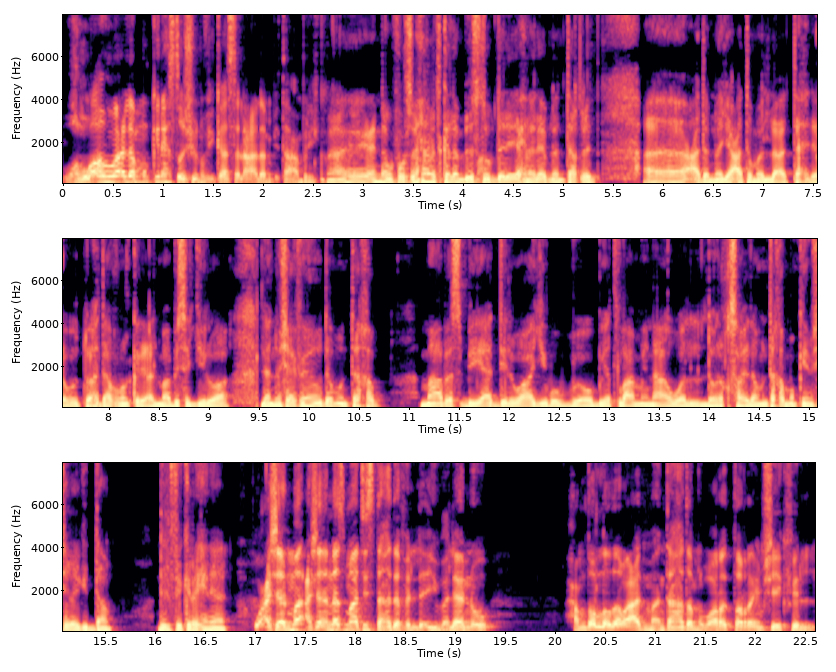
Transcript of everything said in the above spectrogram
والله أعلم ممكن يحصل شنو في كأس العالم بتاع أمريكا. آه، عندهم فرصة. إحنا بنتكلم بالاسلوب ده ليه إحنا ليه بننتقد آه عدم نجاعتهم التحد- أو اهدافهم الك- اللي ما بيسجلوها؟ لأنه شايفين إنه ده منتخب ما بس بيأدي الواجب وب- وبيطلع من أول دوري اقصائي ده منتخب ممكن يمشي لقدام. دي الفكرة هنا. وعشان ما عشان الناس ما تستهدف اللعيبة لأنه حمد الله ده بعد ما انتهت المباراة اضطر يمشي يقفل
